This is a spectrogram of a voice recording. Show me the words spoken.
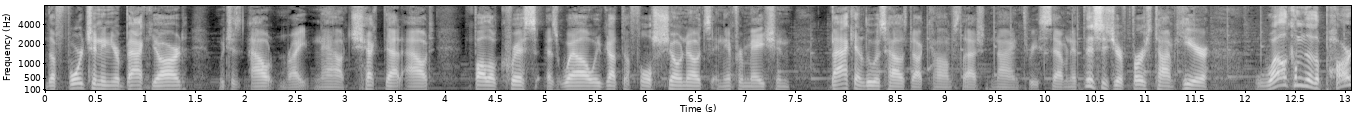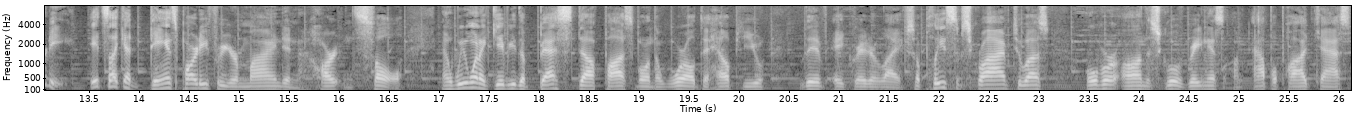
the Fortune in Your Backyard, which is out right now. Check that out. Follow Chris as well. We've got the full show notes and information back at lewishowes.com slash 937. If this is your first time here, welcome to the party. It's like a dance party for your mind and heart and soul. And we want to give you the best stuff possible in the world to help you live a greater life. So please subscribe to us over on the School of Greatness on Apple Podcasts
